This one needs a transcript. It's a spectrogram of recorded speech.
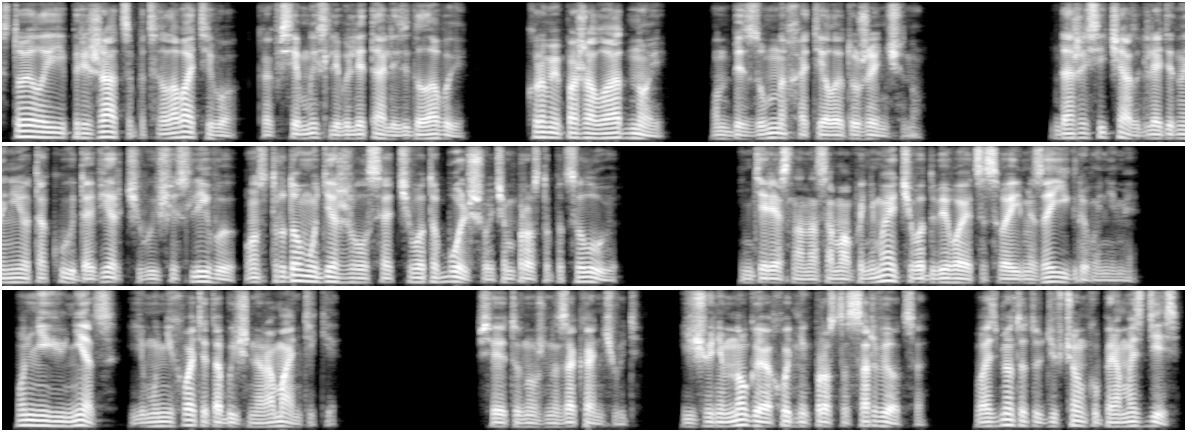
Стоило ей прижаться, поцеловать его, как все мысли вылетали из головы. Кроме, пожалуй, одной. Он безумно хотел эту женщину. Даже сейчас, глядя на нее такую доверчивую и счастливую, он с трудом удерживался от чего-то большего, чем просто поцелую. Интересно, она сама понимает, чего добивается своими заигрываниями. Он не юнец, ему не хватит обычной романтики. Все это нужно заканчивать. Еще немного, и охотник просто сорвется. Возьмет эту девчонку прямо здесь.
